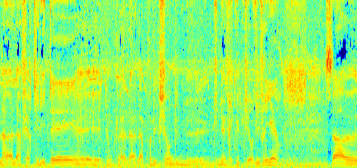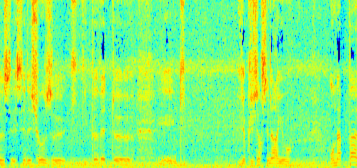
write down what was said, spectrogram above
la, fertilité et donc la, production d'une agriculture vivrière. Ça, c'est des choses qui, peuvent être. Il y a plusieurs scénarios on n'a pas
